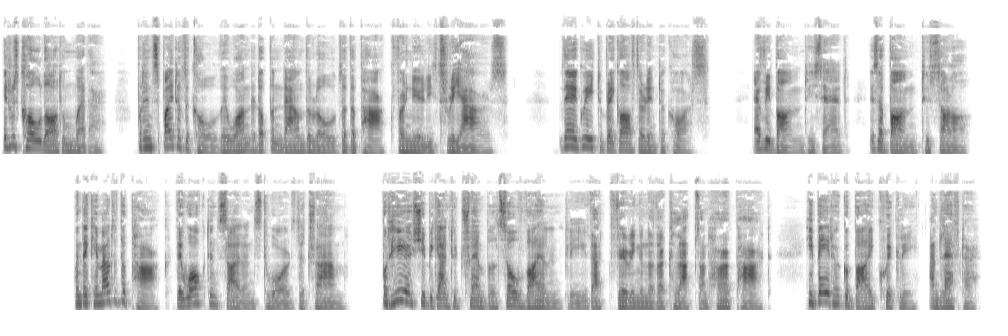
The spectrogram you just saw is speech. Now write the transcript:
It was cold autumn weather, but in spite of the cold they wandered up and down the roads of the park for nearly three hours. They agreed to break off their intercourse. Every bond, he said, is a bond to sorrow. When they came out of the park they walked in silence towards the tram. But here she began to tremble so violently that, fearing another collapse on her part, he bade her good bye quickly and left her.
